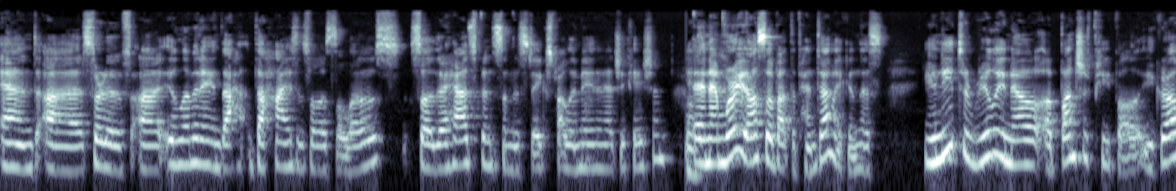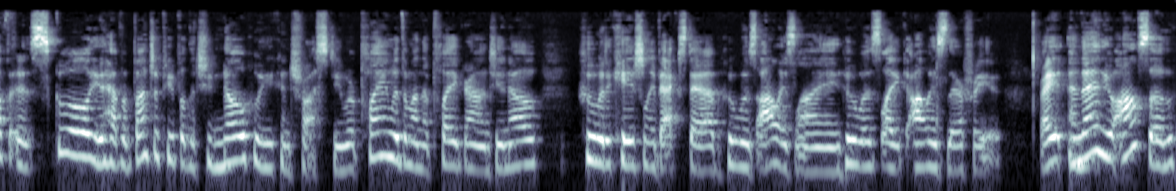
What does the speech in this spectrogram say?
and uh, sort of uh, eliminating the, the highs as well as the lows. So there has been some mistakes probably made in education. And I'm worried also about the pandemic in this you need to really know a bunch of people. You grow up at school, you have a bunch of people that you know who you can trust. You were playing with them on the playground, you know who would occasionally backstab, who was always lying, who was like always there for you, right? And mm-hmm. then you also,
